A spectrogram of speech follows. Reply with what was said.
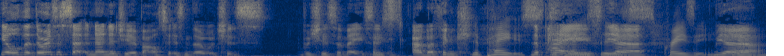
Yeah, well, there is a certain energy about it, isn't there? Which is which is amazing, It's- and I think the pace, The pace, is yeah. crazy. Yeah. yeah,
